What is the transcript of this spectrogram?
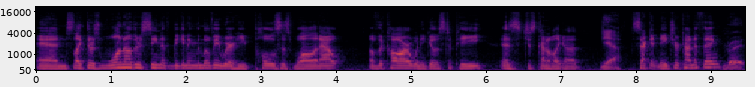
And like there's one other scene at the beginning of the movie where he pulls his wallet out of the car when he goes to pee as just kind of like a Yeah. second nature kind of thing. Right.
